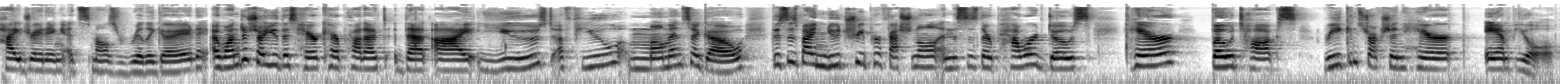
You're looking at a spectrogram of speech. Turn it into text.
hydrating. It smells really good. I wanted to show you this hair care product that I used a few moments ago. This is by Nutree Professional and this is their Power Dose Hair Botox Reconstruction Hair Ampule.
